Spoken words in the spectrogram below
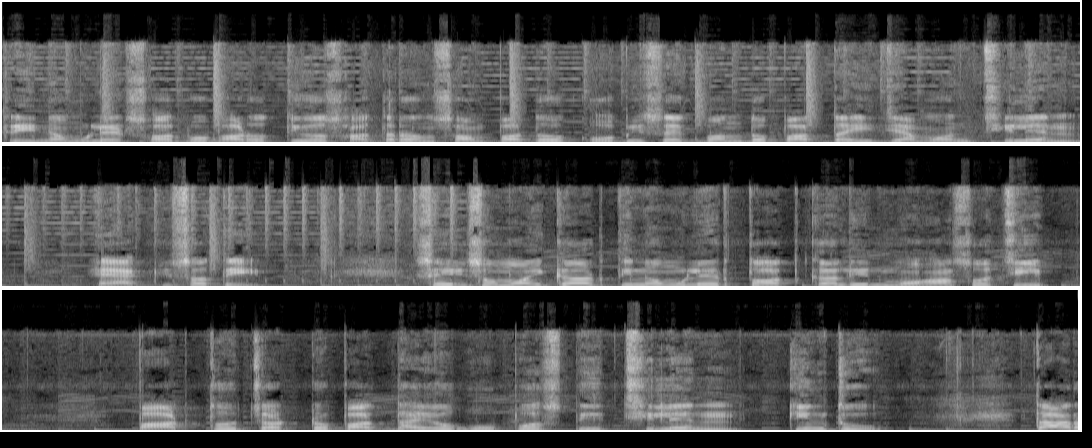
তৃণমূলের সর্বভারতীয় সাধারণ সম্পাদক অভিষেক বন্দ্যোপাধ্যায় যেমন ছিলেন, একই সাথে। সেই সময়কার তৃণমূলের তৎকালীন মহাসচিব পার্থ চট্টোপাধ্যায়ও উপস্থিত ছিলেন, কিন্তু তার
